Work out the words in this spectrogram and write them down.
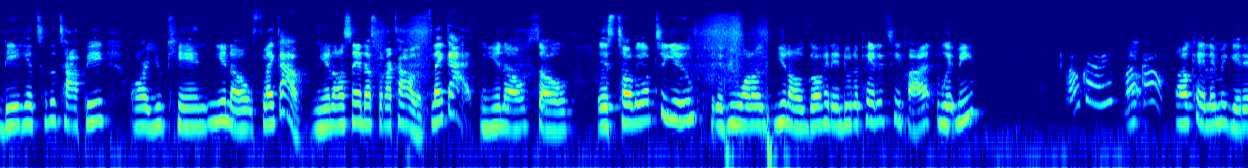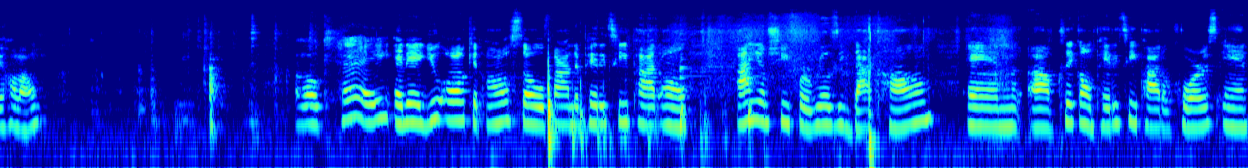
dig into the topic, or you can, you know, flake out. You know what I'm saying? That's what I call it, flake out. You know, so it's totally up to you if you want to, you know, go ahead and do the petty teapot with me. Okay, let's go. Okay, let me get it. Hold on. Okay, and then you all can also find the Petty Teapot on iamsheforrealzy.com and uh, click on Petty Teapot, of course, and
